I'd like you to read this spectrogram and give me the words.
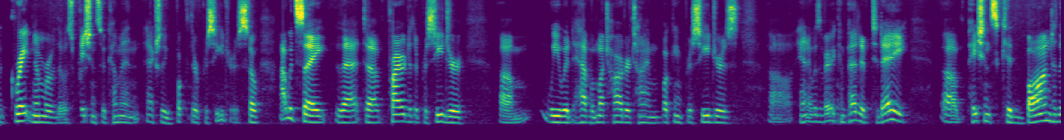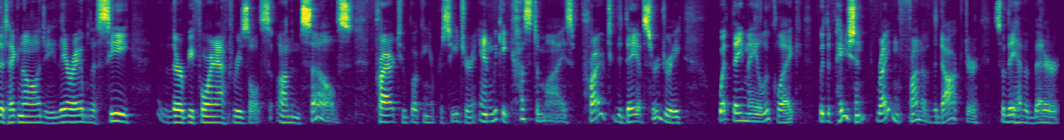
a great number of those patients who come in actually book their procedures. So I would say that uh, prior to the procedure, um, we would have a much harder time booking procedures, uh, and it was very competitive. Today, uh, patients could bond to the technology. They are able to see their before and after results on themselves prior to booking a procedure, and we could customize prior to the day of surgery what they may look like with the patient right in front of the doctor so they have a better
